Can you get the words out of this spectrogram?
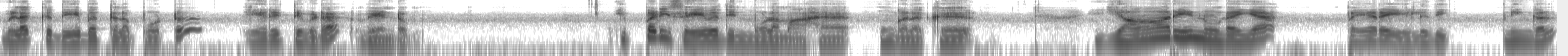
விளக்கு தீபத்தில் போட்டு எரித்து விட வேண்டும். இப்படி செய்வதின் மூலமாக உங்களுக்கு யாரினுடைய பெயரை எழுதி நீங்கள்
